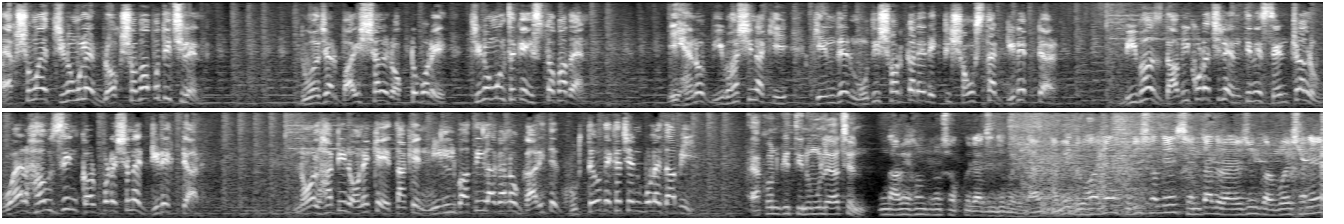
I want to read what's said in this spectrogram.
একসময় তৃণমূলের ব্লক সভাপতি ছিলেন। দু হাজার বাইশ সালের অক্টোবরে তৃণমূল থেকে ইস্তফা দেন। এহেন বিভাসী নাকি কেন্দ্রের মোদী সরকারের একটি সংস্থার ডিরেক্টর? বিভাস দাবি করেছিলেন তিনি সেন্ট্রাল ওয়্যার হাউজিং কর্পোরেশনের ডিরেক্টর। নলহাটির অনেকে তাকে নীলবাতি লাগানো গাড়িতে ঘুরতেও দেখেছেন বলে দাবি। এখন কি তৃণমূলে আছেন? না আমি এখন কোনো সক্রিয় রাজনীতি করি না আমি দু হাজার কুড়ি সালে সেন্ট্রাল রাইজিং কর্পোরেশনের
